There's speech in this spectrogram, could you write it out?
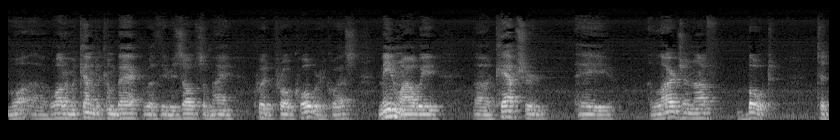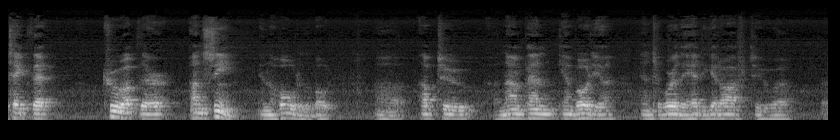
Walter McKim to come back with the results of my quid pro quo request. Meanwhile, we uh, captured a, a large enough boat to take that crew up there unseen in the hold of the boat uh, up to uh, Phnom Penh, Cambodia, and to where they had to get off to uh, uh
